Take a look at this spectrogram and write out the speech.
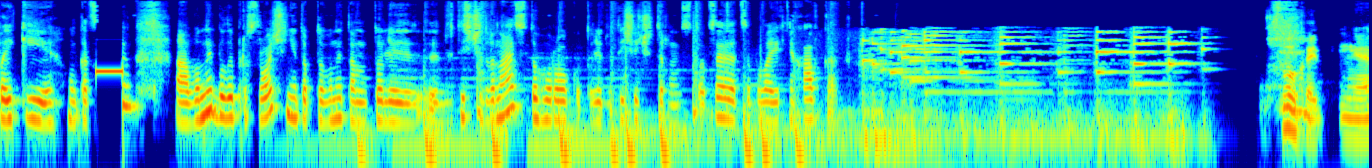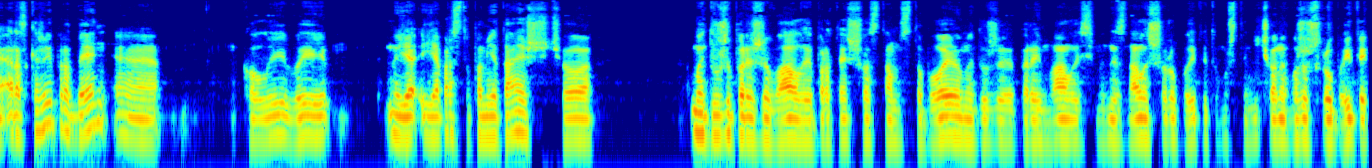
пайки у кацапів, а вони були просрочені, тобто вони там то лі 2012 року, то лі 2014. Це, Це була їхня хавка. Слухай, розкажи про день, е, коли ви. Ну, я я просто пам'ятаю, що ми дуже переживали про те, що там з тобою. Ми дуже переймались, ми не знали, що робити, тому що ти нічого не можеш робити.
